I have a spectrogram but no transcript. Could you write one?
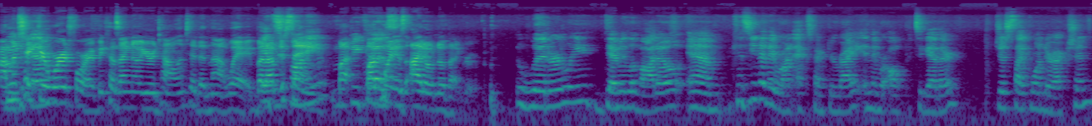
I'm gonna take your word for it because I know you're talented in that way. But I'm just saying. My, my point is, I don't know that group. Literally, Demi Lovato, um, because you know they were on X Factor, right? And they were all put together, just like One Direction.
